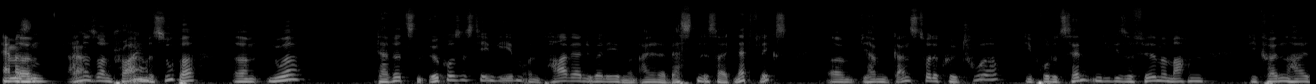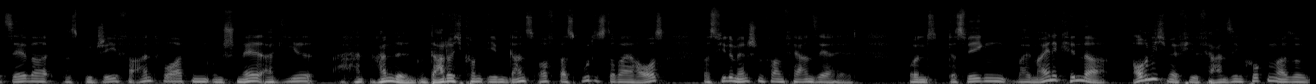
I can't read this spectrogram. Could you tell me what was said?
Amazon. Ähm, Amazon Prime ist super. Ähm, nur da wird es ein Ökosystem geben und ein paar werden überleben. Und einer der besten ist halt Netflix. Ähm, die haben ganz tolle Kultur. Die Produzenten, die diese Filme machen, die können halt selber das Budget verantworten und schnell agil handeln. Und dadurch kommt eben ganz oft was Gutes dabei raus, was viele Menschen vor dem Fernseher hält. Und deswegen, weil meine Kinder auch nicht mehr viel Fernsehen gucken, also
